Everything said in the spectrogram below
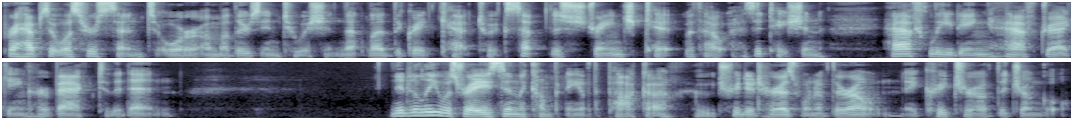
Perhaps it was her scent or a mother's intuition that led the great cat to accept this strange kit without hesitation, half leading, half dragging her back to the den. Nidalee was raised in the company of the Paka, who treated her as one of their own, a creature of the jungle.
